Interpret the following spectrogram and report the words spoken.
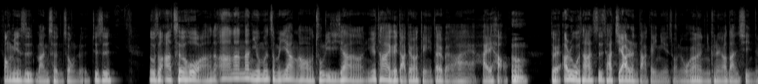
方面是蛮沉重的，就是。如果说啊车祸啊，那啊那那你有没有怎么样哦？处理一下啊，因为他还可以打电话给你，代表他还还好。嗯，对啊。如果他是他家人打给你的时候，我告诉你，你可能要担心了，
